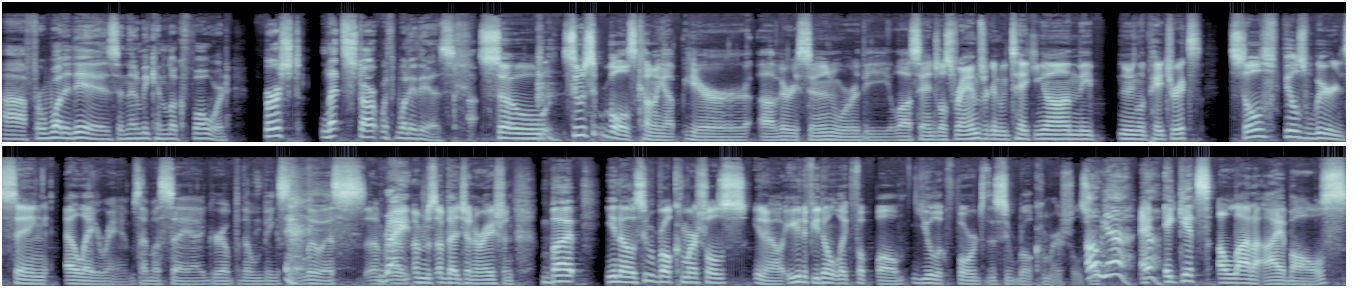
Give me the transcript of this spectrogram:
uh, for what it is, and then we can look forward First, let's start with what it is. Uh, So, so Super Bowl's coming up here uh, very soon, where the Los Angeles Rams are going to be taking on the New England Patriots. Still feels weird saying LA Rams, I must say. I grew up with them being St. Louis. I'm- Right. I'm, just of that generation. But, you know, Super Bowl commercials, you know, even if you don't like football, you look forward to the Super Bowl commercials. Oh, right? yeah, yeah. It gets a lot of eyeballs,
